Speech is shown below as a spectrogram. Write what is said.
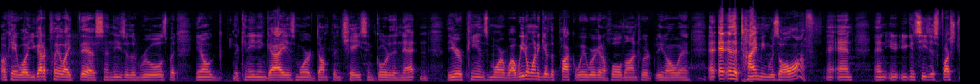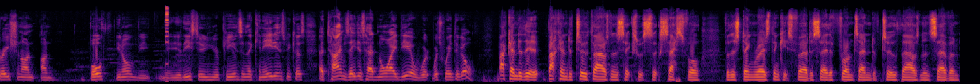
okay, well, you got to play like this, and these are the rules, but you know, the Canadian guy is more dump and chase and go to the net, and the Europeans more, well, we don't want to give the puck away, we're going to hold on to it, you know, and and, and the timing was all off, and and you, you can see just frustration on on both, you know, the, the Eastern Europeans and the Canadians because at times they just had no idea wh- which way to go. Back end of the back end of 2006 was successful for the Stingrays. I think it's fair to say the front end of 2007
